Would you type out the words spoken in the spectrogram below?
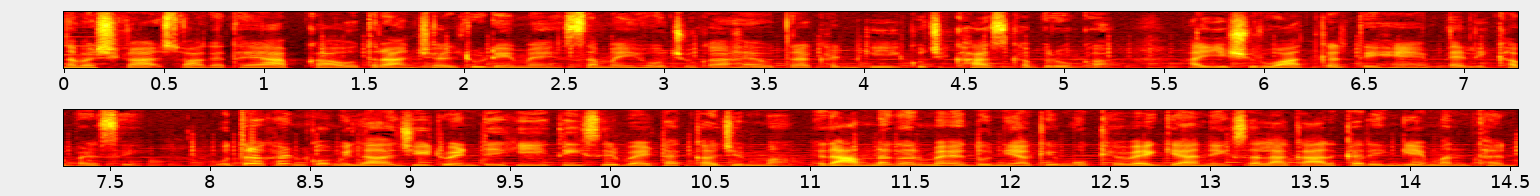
नमस्कार, स्वागत है आपका उत्तरांचल टुडे में। समय हो चुका है उत्तराखंड की कुछ खास खबरों का। आइए शुरुआत करते हैं पहली खबर से। उत्तराखंड को मिला जी ट्वेंटी की तीसरी बैठक का जिम्मा। रामनगर में दुनिया के मुख्य वैज्ञानिक सलाहकार करेंगे मंथन।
